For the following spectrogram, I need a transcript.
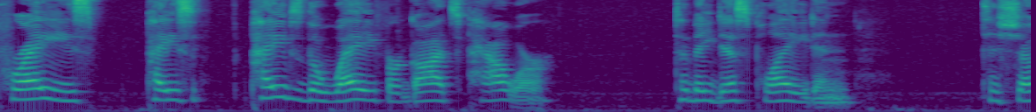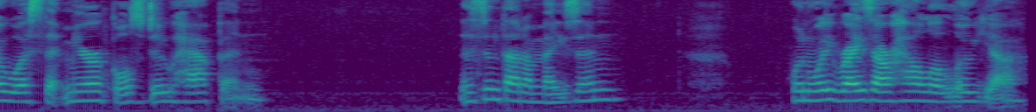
Praise pays, paves the way for God's power to be displayed and to show us that miracles do happen. Isn't that amazing? When we raise our hallelujah,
